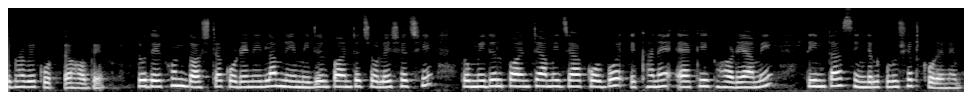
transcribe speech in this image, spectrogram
এভাবে করতে হবে। তো দেখুন, দশটা করে নিলাম, নিয়ে মিডল পয়েন্টে চলে এসেছি। তো মিডল পয়েন্টে আমি যা করব, এখানে একই ঘরে আমি তিনটা সিঙ্গেল ক্রুশেট করে নেব।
